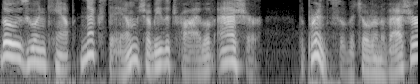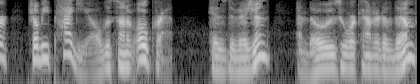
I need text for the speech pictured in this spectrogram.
Those who encamp next to him shall be the tribe of Asher. The prince of the children of Asher shall be Pagiel the son of Ochran. His division, and those who were counted of them,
